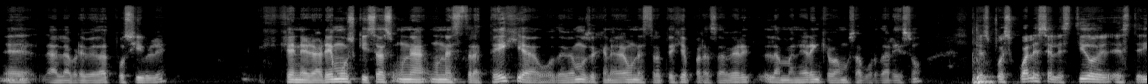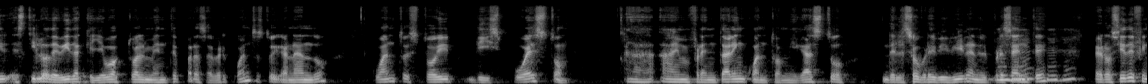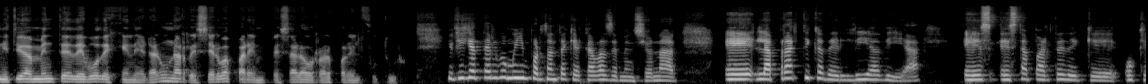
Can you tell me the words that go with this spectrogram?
eh, a la brevedad posible generaremos quizás una, una estrategia o debemos de generar una estrategia para saber la manera en que vamos a abordar eso. Después, ¿cuál es el estilo de, este, estilo de vida que llevo actualmente para saber cuánto estoy ganando, cuánto estoy dispuesto a, enfrentar en cuanto a mi gasto del sobrevivir en el presente, pero sí definitivamente debo de generar una reserva para empezar a ahorrar para el futuro. Y fíjate algo muy importante que acabas de mencionar, eh, la práctica del día a día es esta parte de que, ok,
